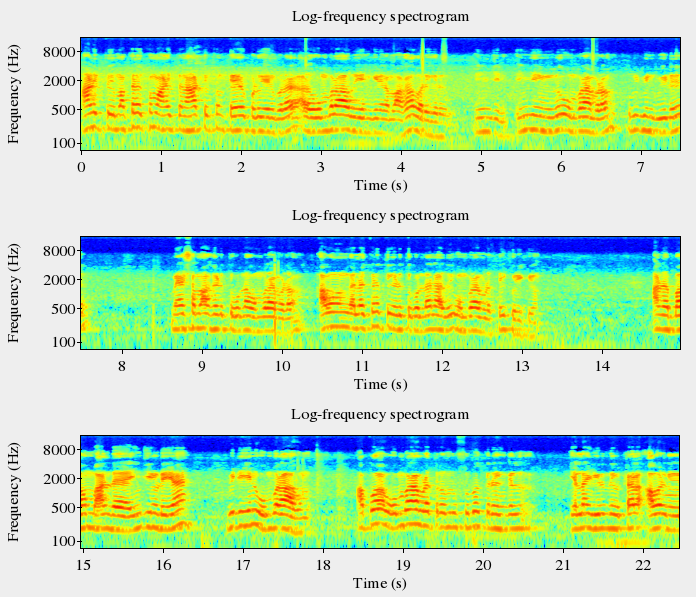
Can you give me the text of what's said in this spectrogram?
அனைத்து மக்களுக்கும் அனைத்து நாட்டுக்கும் தேவைப்படும் என்பதால் அது ஒன்பதாவது என்கிற வருகிறது. இன்ஜின் இன்ஜின் என்பது ஒன்பதாம் இடம் குருவின் வீடு மேஷமாக எடுத்துக்கொண்டால் ஒன்பதாம் இடம். அவங்க லக்கணத்தை எடுத்துக்கொண்டால் அது ஒன்பதாம் இடத்தை குறிக்கும். அந்த பம் அந்த இன்ஜினுடைய விதியின் ஒன்பதாகும். அப்போது ஒன்பதாம் இடத்துல வந்து சுப கிரகங்கள் எல்லாம் இருந்துவிட்டால் அவர்கள்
